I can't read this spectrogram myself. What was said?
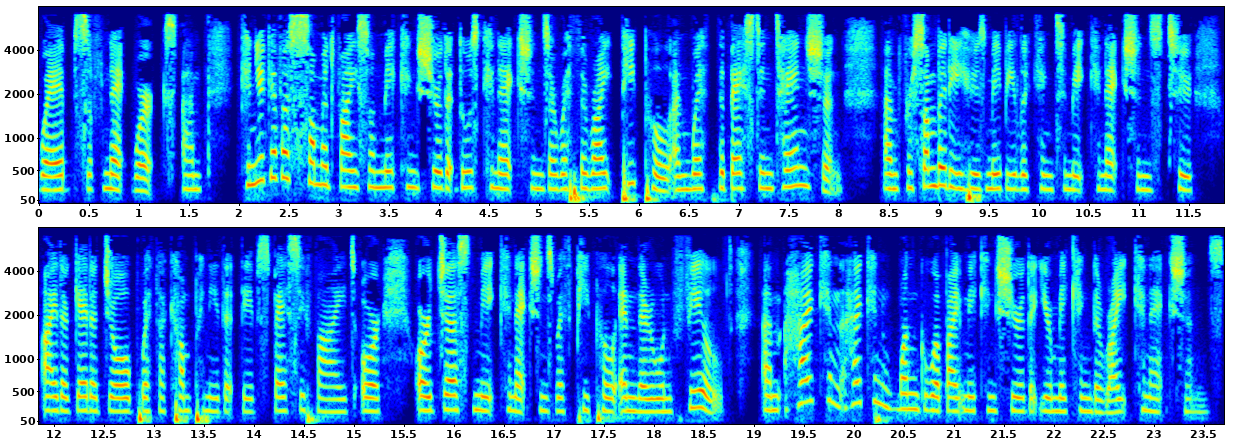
webs of networks. Um, can you give us some advice on making sure that those connections are with the right people and with the best intention? Um, for somebody who's maybe looking to make connections to either get a job with a company that they've specified or or just make connections with people in their own field. Um, how can how can one go about making sure that you're making the right connections?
